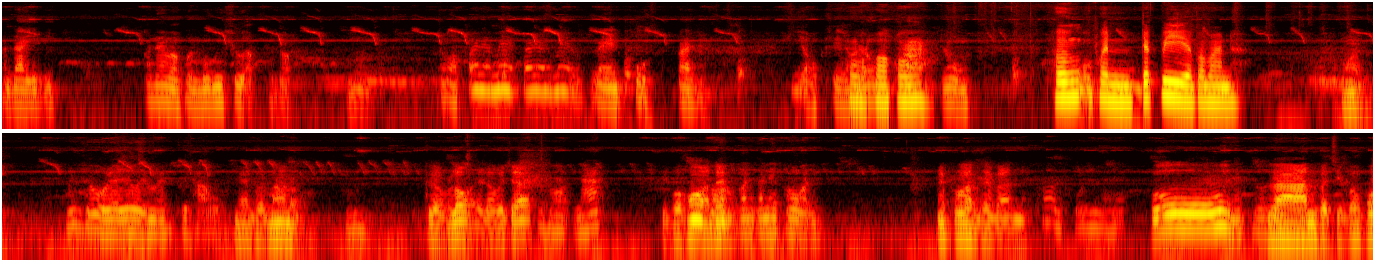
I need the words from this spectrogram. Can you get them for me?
คันไดนี่ก็ได้ว่าเพิ่นบ่มีเชือกซะดอกอืมต่อไปแล้วแม่ไปแล้วแม่แลนปุดไปเกี่ยวแขนลงพาดลงเฮิงเพิ่นจักปีอะประมาณไม่มันโชว์เลยเลยมันคือเถาแม่นประมาณเกือบร้อยเราจะหอดนะสิบ่ฮอดพได้ร้อมกันกันในพรไม่พรใช่บ้านนี่พรพ้นนั่นแหละโอ้ยลานปัจจุบันพ่อ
